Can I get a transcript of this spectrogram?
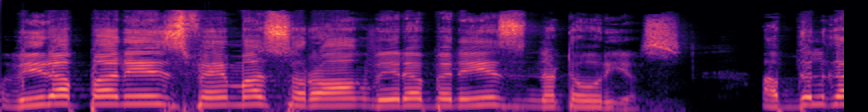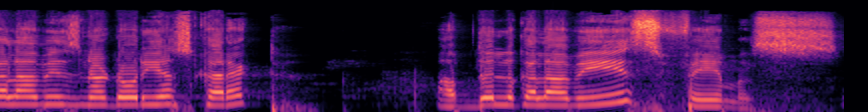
Veerappan is famous, wrong. Veerappan is notorious. Abdul Kalam is notorious, correct? Abdul Kalam is famous.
